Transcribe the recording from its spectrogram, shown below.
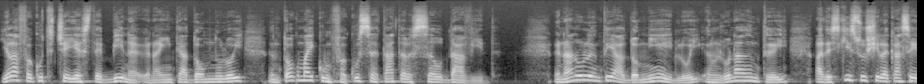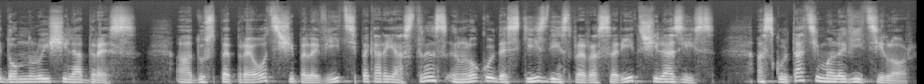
El a făcut ce este bine înaintea Domnului, întocmai cum făcuse tatăl său David. În anul întâi al domniei lui, în luna întâi, a deschis ușile casei Domnului și le-a dres a adus pe preoți și pe leviți pe care i-a strâns în locul deschis dinspre răsărit și le-a zis, Ascultați-mă leviților,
